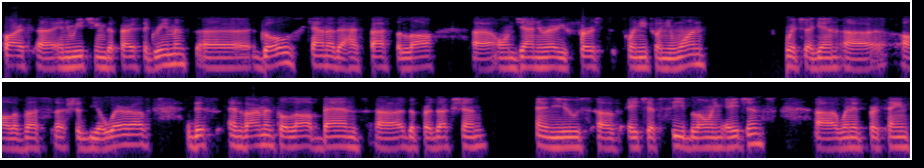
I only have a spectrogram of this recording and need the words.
part uh, in reaching the Paris Agreement uh, goals, Canada has passed a law uh, on January 1st, 2021, which again, all of us should be aware of. This environmental law bans the production and use of HFC blowing agents uh, when it pertains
